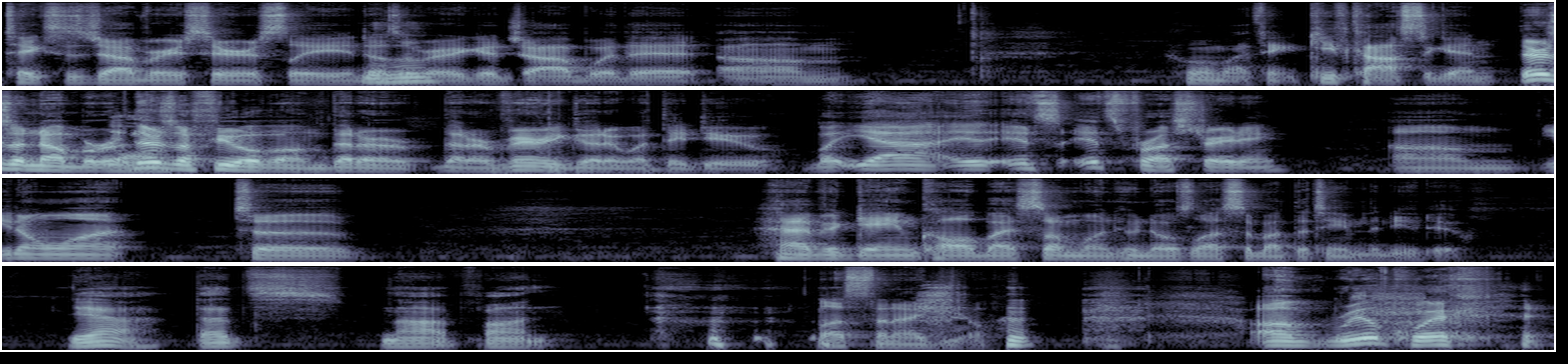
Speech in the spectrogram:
takes his job very seriously and does mm-hmm. a very good job with it. Um, who am I thinking? Keith Costigan. There's a number. Yeah. There's a few of them that are that are very good at what they do. But yeah, it, it's it's frustrating. Um, you don't want to have a game called by someone who knows less about the team than you do. Yeah, that's not fun. less than ideal. Um, real quick,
